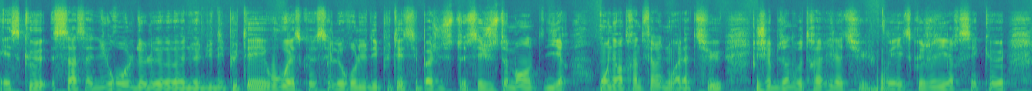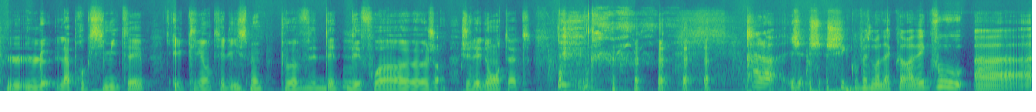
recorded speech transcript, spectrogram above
Est-ce que ça, ça a du rôle de le, du député ou est-ce que c'est le rôle du député? C'est pas juste, c'est justement dire on est en train de faire une loi là-dessus, j'ai besoin de votre avis là-dessus. Vous voyez ce que je veux dire? C'est que le, la proximité et le clientélisme peuvent être des fois. Euh, j'ai des noms en tête. Alors, je, suis complètement d'accord avec vous. Euh,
